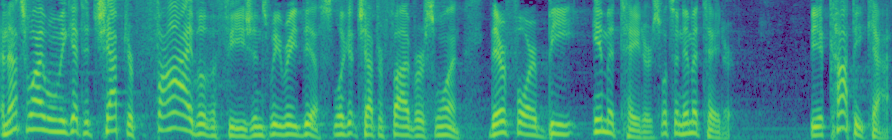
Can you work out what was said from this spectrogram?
And that's why when we get to chapter 5 of Ephesians, we read this. Look at chapter 5, verse 1. Therefore, be imitators. What's an imitator? Be a copycat.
